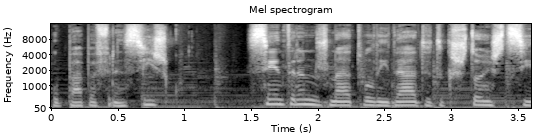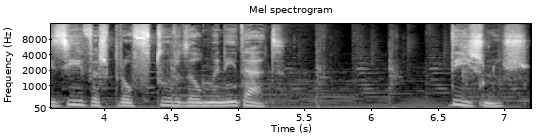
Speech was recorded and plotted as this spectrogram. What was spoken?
o Papa Francisco centra-nos na atualidade de questões decisivas para o futuro da humanidade. Diz-nos:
